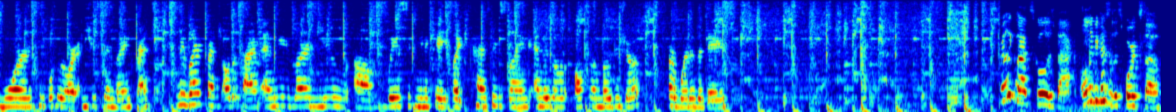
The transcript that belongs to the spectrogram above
more people who are interested in learning French. We learn French all the time and we learn new um, ways to communicate, like kind of through slang. And there's also a mot du jour, or word of the day. Glad school is back. Only because of the sports, though.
